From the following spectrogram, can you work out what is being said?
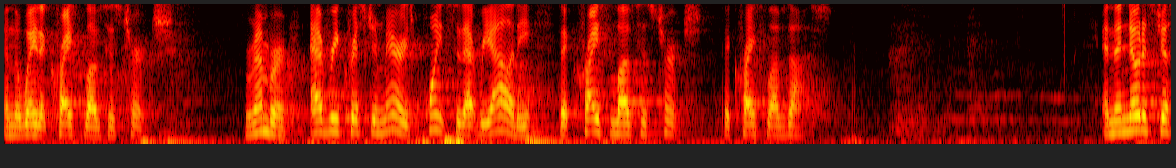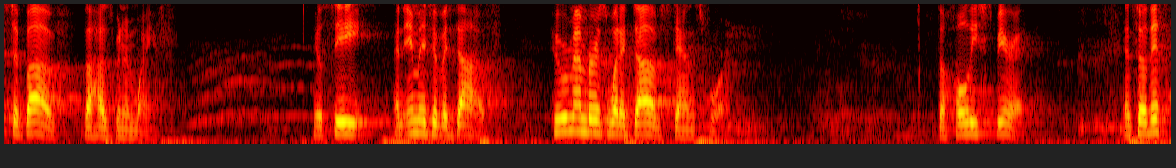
and the way that Christ loves his church. Remember, every Christian marriage points to that reality that Christ loves his church, that Christ loves us. And then notice just above the husband and wife, you'll see an image of a dove. Who remembers what a dove stands for? The Holy Spirit. And so this,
